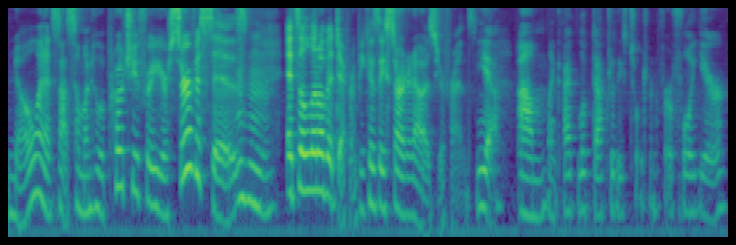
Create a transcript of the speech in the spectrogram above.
know and it's not someone who approached you for your services, Mm-hmm. it's a little bit different because they started out as your friends. Yeah. Um Like I've looked after these children for a full year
